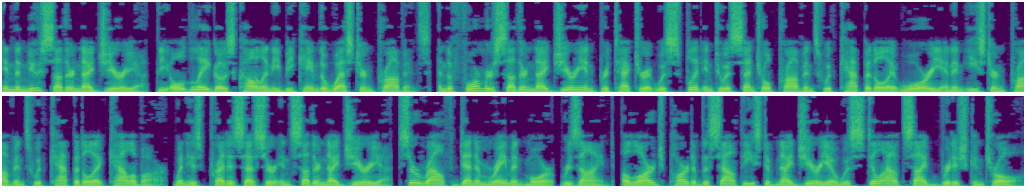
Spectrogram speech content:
In the new southern Nigeria, the old Lagos colony became the Western Province, and the former southern Nigerian Protectorate was split into a central province with capital at Warri and an eastern province with capital at Calabar. When his predecessor in southern Nigeria, Sir Ralph Denham Raymond Moore, resigned, a large part of the southeast of Nigeria was still outside British control.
